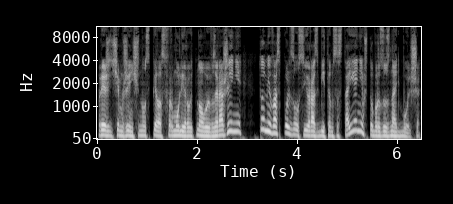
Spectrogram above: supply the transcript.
Прежде чем женщина успела сформулировать новые возражения, Томми воспользовался ее разбитым состоянием, чтобы разузнать больше.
